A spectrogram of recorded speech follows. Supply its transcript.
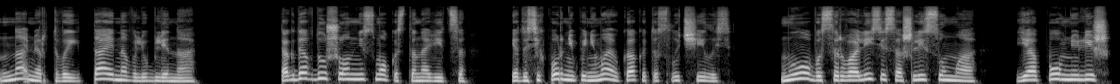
намертво и тайно влюблена. Тогда в душу он не смог остановиться. Я до сих пор не понимаю, как это случилось. Мы оба сорвались и сошли с ума. Я помню лишь,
